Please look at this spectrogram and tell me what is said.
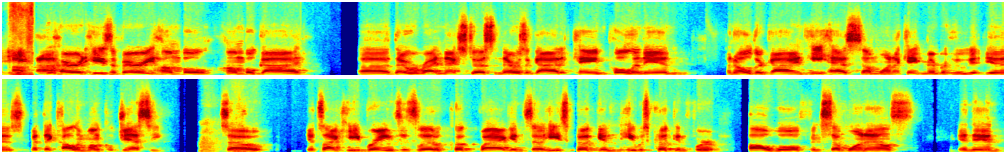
he's I, I heard he's a very humble, humble guy. Uh, they were right next to us, and there was a guy that came pulling in, an older guy, and he has someone I can't remember who it is, but they call him Uncle Jesse. So it's like he brings his little cook wagon. So he's cooking. He was cooking for Paul Wolf and someone else, and then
